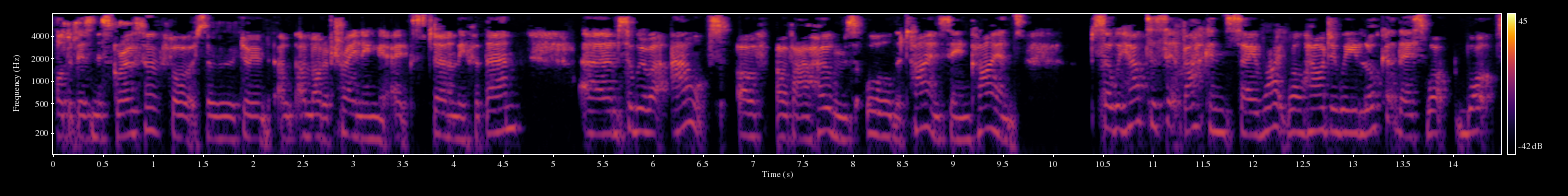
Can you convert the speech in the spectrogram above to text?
for the business growth for so we were doing a, a lot of training externally for them. Um, so we were out of, of our homes all the time seeing clients. So we had to sit back and say, right, well, how do we look at this? What, what,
